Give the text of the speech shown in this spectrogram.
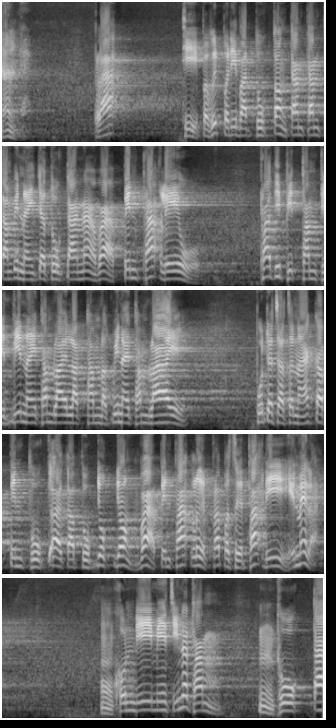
นั่นแหละพระที่ประพฤติปฏิบัติถูกต้องตามธรรมตามวินัยจะถูกตาหน้าว่าเป็นพระเลว พระที่ผิดธรรมผิดวินัยทำลายหลักธรรมหลักวินัยทำลาย พุทธศาสนากับเป็นถูกกับถูกยกย่องว่าเป็นพระเลิศพระประเสริฐพระดีเห็นไหมล่ะคนดีมีศีลธรรมถูกตา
